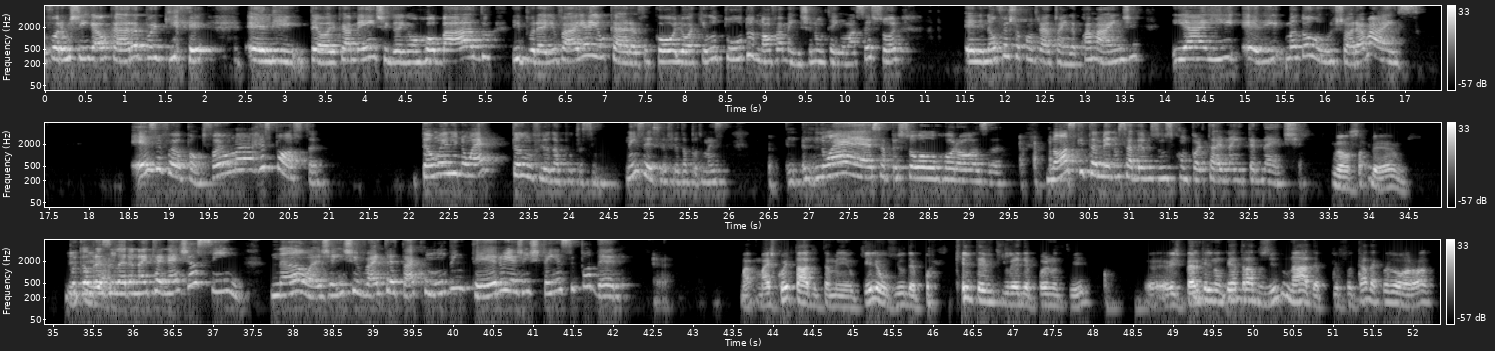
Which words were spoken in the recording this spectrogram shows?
foram xingar o cara porque ele teoricamente ganhou roubado e por aí vai. E aí o cara ficou, olhou aquilo tudo, novamente não tem um assessor, ele não fechou contrato ainda com a Mind, e aí ele mandou o chora mais. Esse foi o ponto, foi uma resposta. Então ele não é tão filho da puta assim. Nem sei se ele é filho da puta, mas não é essa pessoa horrorosa. Nós que também não sabemos nos comportar na internet. Não sabemos. Porque e, o brasileiro na internet é assim. Não, a gente vai tretar com o mundo inteiro e a gente tem esse poder. Mas, mas, coitado também, o que ele ouviu depois, o que ele teve que ler depois no Twitter, eu espero que ele não tenha traduzido nada, porque foi cada coisa horrorosa.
